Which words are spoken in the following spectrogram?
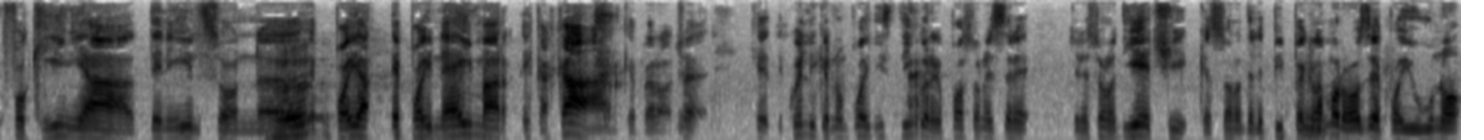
Fochigna, De Nilsson uh. e, poi, e, poi, Neymar e Kakà anche però, cioè che, quelli che non puoi distinguere che possono essere, ce ne sono dieci che sono delle pippe mm. clamorose e poi uno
